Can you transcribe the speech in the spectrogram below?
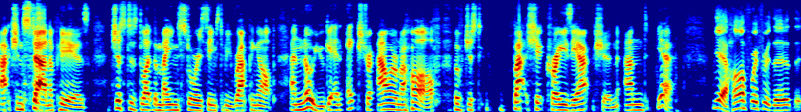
Action Stan appears just as like the main story seems to be wrapping up, and no, you get an extra hour and a half of just batshit crazy action, and yeah, Yeah, halfway through the,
